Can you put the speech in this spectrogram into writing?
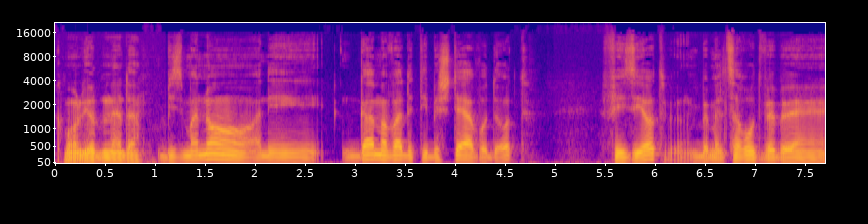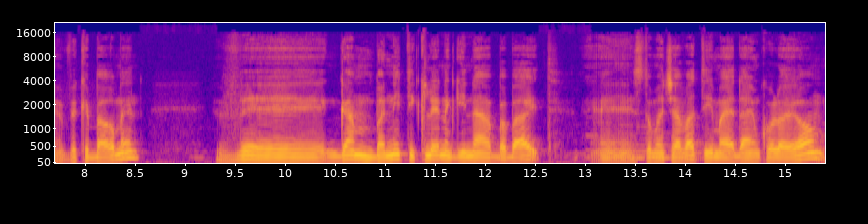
כמו להיות בני אדם. בזמנו אני גם עבדתי בשתי עבודות פיזיות, במלצרות וב... וכברמן, וגם בניתי כלי נגינה בבית, אה, זאת אומרת שעבדתי עם הידיים כל היום,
